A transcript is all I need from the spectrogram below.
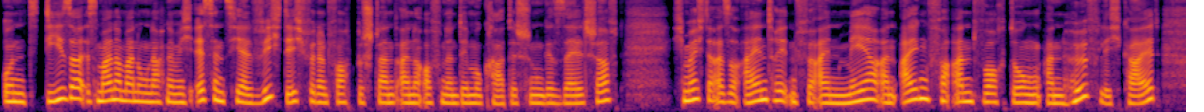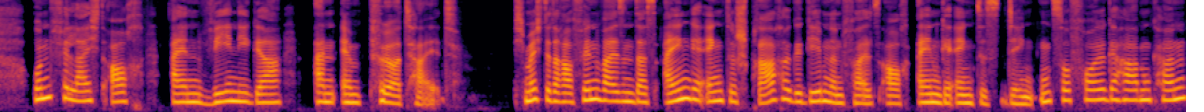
Und dieser ist meiner Meinung nach nämlich essentiell wichtig für den Fortbestand einer offenen demokratischen Gesellschaft. Ich möchte also eintreten für ein Mehr an Eigenverantwortung, an Höflichkeit und vielleicht auch ein weniger an Empörtheit. Ich möchte darauf hinweisen, dass eingeengte Sprache gegebenenfalls auch eingeengtes Denken zur Folge haben kann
